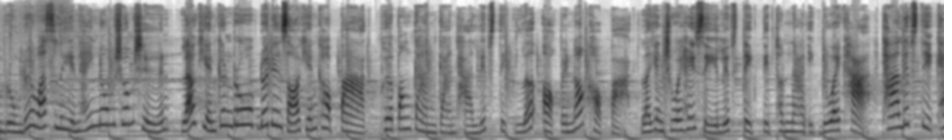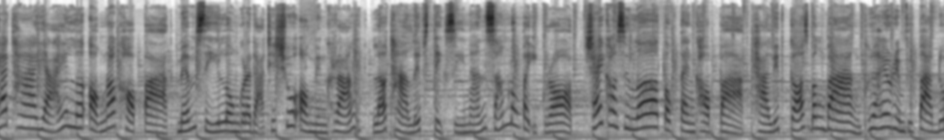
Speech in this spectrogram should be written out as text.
ำรุงด้วยวาสลีนให้นุ่มชุ่มชื้น แล้วเขียนขึ้นรูปด้วยดินสอเขียนขอบปาก เพื่อป้องกันการทาลิปสติกเลอะออกไปนอกขอบปาก และยังช่วยให้สีลิปสติกติดทนนานอีกด้วยค่ะ ทาลิปสติกแค่ทาอย่าให้เลอะออกนอกขอบปาก เม้มสีลงกระดาษทิชชู่ออกหนึ่งครั้ง แล้วทาลิปสติกสีนั้นซ้ำลงไปอีกรอบ ใช้คอนซีลเลอร์ตกแต่งขอบปาก ทา lip glossบางๆ เพื่อให้ริมฝีปากดู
